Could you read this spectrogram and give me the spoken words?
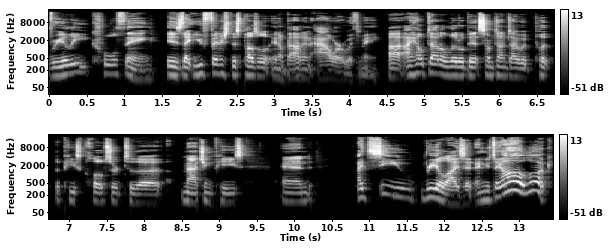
really cool thing is that you finished this puzzle in about an hour with me. Uh, I helped out a little bit. Sometimes I would put the piece closer to the matching piece, and I'd see you realize it, and you'd say, Oh, look,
